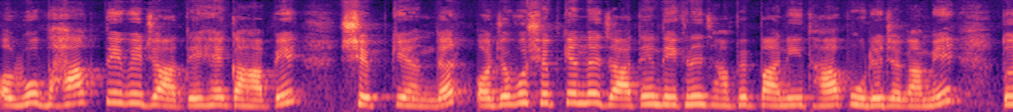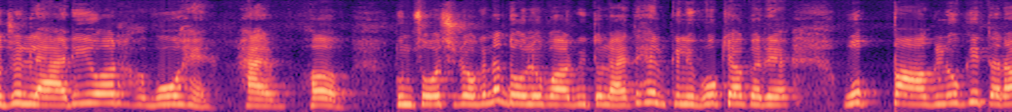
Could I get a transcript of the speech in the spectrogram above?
और वो भागते हुए जाते हैं कहाँ पे? शिप के अंदर। और जब वो शिप के अंदर जाते हैं, देखने जहाँ पे पानी था पूरे जगह में तो जो लैरी और वो हैं हर्ब तुम सोच रहे हो ना, दो लोग और भी तो लाए थे हेल्प के लिए, वो क्या कर रहे हैं? वो पागलों की तरह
